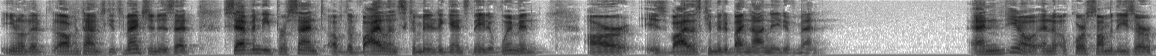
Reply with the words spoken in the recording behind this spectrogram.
you know that oftentimes gets mentioned is that seventy percent of the violence committed against Native women are is violence committed by non-Native men. And you know, and of course, some of these are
